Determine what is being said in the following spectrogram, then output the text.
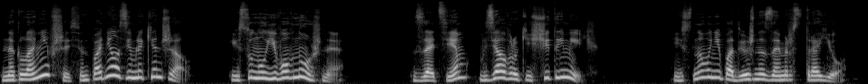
Наклонившись, он поднял с земли кинжал и сунул его в ножны. Затем взял в руки щит и меч и снова неподвижно замер в строю —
